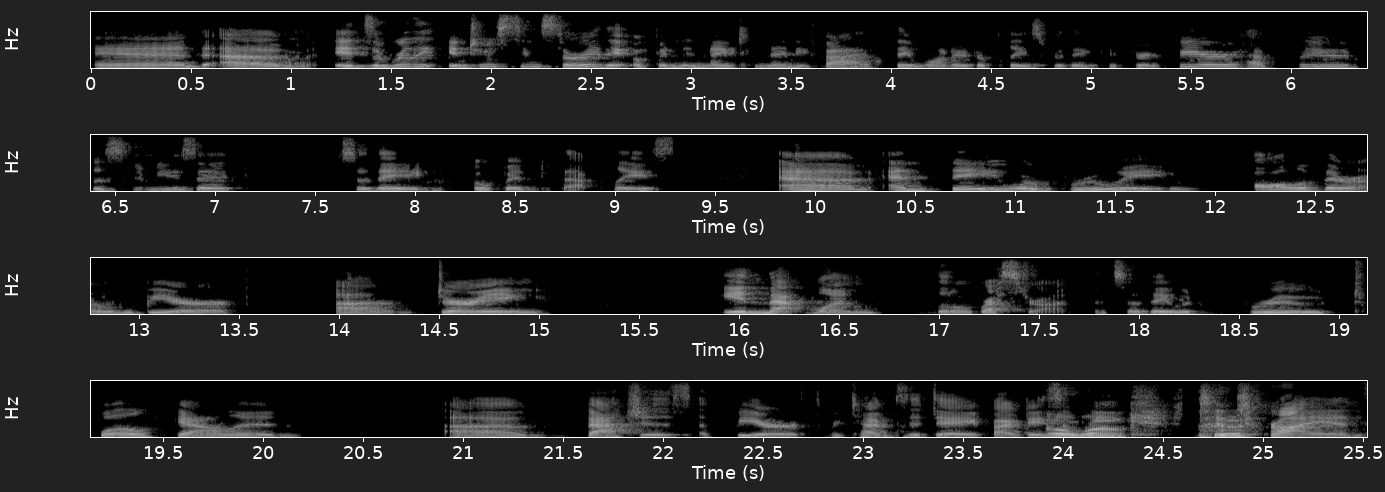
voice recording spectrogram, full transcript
And um, it's a really interesting story. They opened in 1995. They wanted a place where they could drink beer, have food, listen to music. So they opened that place. Um, and they were brewing all of their own beer um, during, in that one little restaurant. And so they would brew 12 gallon um, batches of beer three times a day, five days Oh, a wow. week to try and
